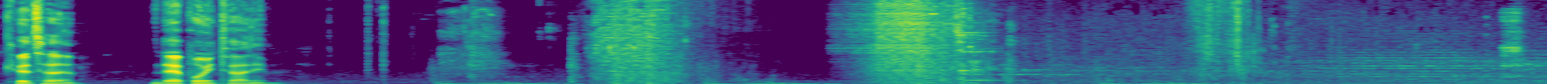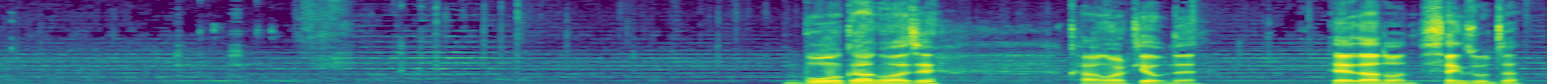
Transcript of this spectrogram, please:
괜찮음. 내 포인트 아님. 뭐 강화하지? 강화할 게 없네. 대단원 생존자?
